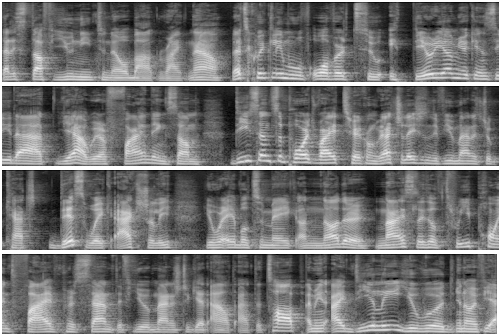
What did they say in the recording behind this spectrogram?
That is stuff you need to know about right now. Let's quickly move over to Ethereum. You can see that, yeah, we are finding some decent support right here. Congratulations if you managed to catch this wick. Actually, you were able to make another nice little 3.5% if you managed to get out at the top. I mean, ideally you would, you know, if you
